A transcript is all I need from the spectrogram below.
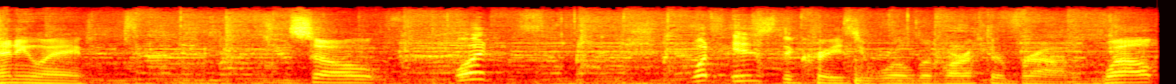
Anyway, so what what is the crazy world of Arthur Brown? Well,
